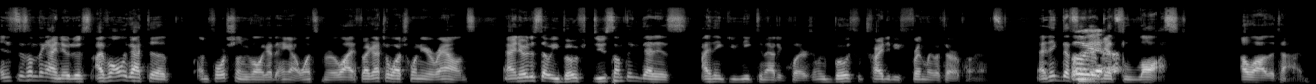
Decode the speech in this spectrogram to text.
and this is something I noticed. I've only got to, unfortunately, we've only got to hang out once in real life. But I got to watch one of your rounds, and I noticed that we both do something that is, I think, unique to Magic players, and we both try to be friendly with our opponents. And I think that's Oh, something yeah. that gets lost a lot of the time.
